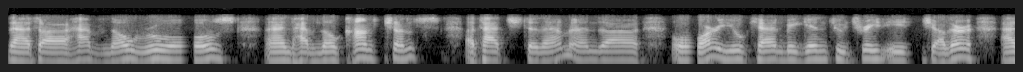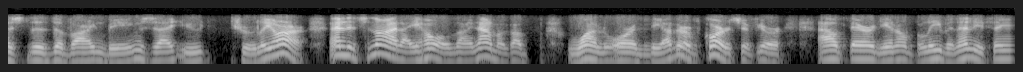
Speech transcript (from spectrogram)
that uh, have no rules and have no conscience attached to them, and uh, or you can begin to treat each other as the divine beings that you truly are. And it's not a whole dynamic of one or the other. Of course, if you're out there and you don't believe in anything,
